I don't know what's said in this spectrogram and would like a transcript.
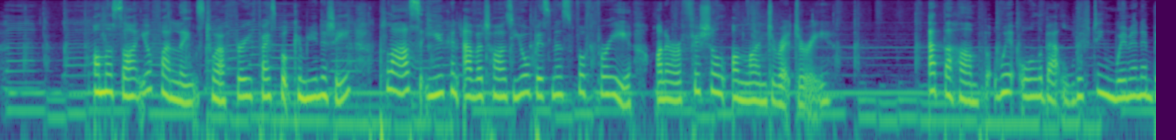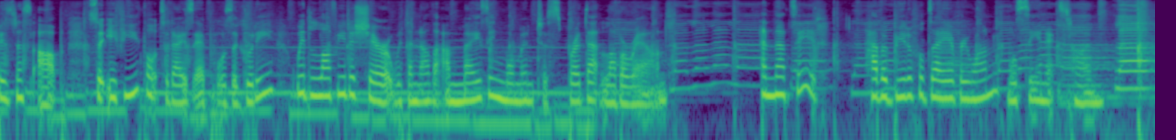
On the site, you'll find links to our free Facebook community, plus, you can advertise your business for free on our official online directory. At The Hub, we're all about lifting women and business up, so if you thought today's ep was a goodie, we'd love you to share it with another amazing woman to spread that love around. And that's it. Have a beautiful day, everyone. We'll see you next time. Love.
